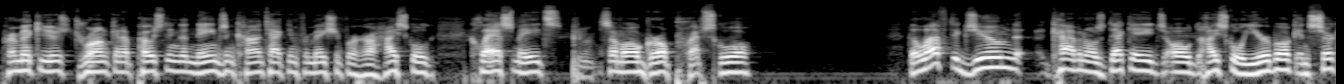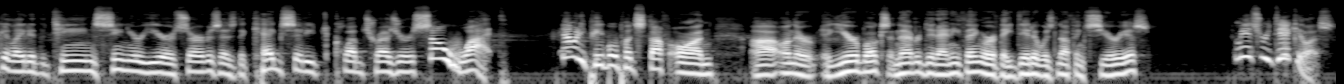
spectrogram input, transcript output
promiscuous drunk and posting the names and contact information for her high school classmates, some all girl prep school. The left exhumed Kavanaugh's decades old high school yearbook and circulated the teen's senior year of service as the Keg City Club treasurer. So what? How many people put stuff on uh, on their yearbooks and never did anything, or if they did, it was nothing serious? I mean, it's ridiculous.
